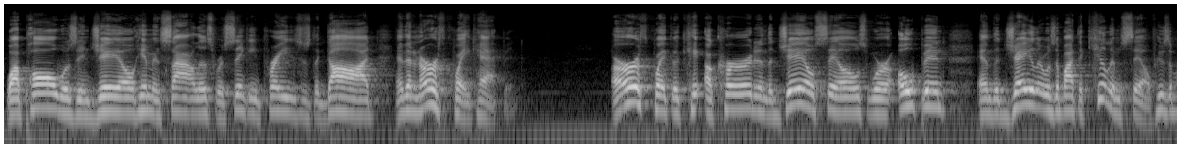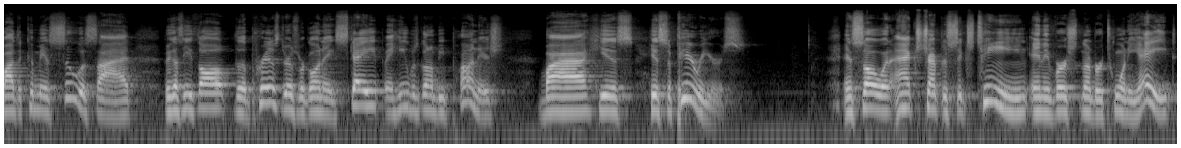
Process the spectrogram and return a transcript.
while Paul was in jail, him and Silas were singing praises to God, and then an earthquake happened. An earthquake occurred, and the jail cells were opened, and the jailer was about to kill himself. He was about to commit suicide because he thought the prisoners were going to escape and he was going to be punished by his, his superiors. And so in Acts chapter 16 and in verse number 28,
